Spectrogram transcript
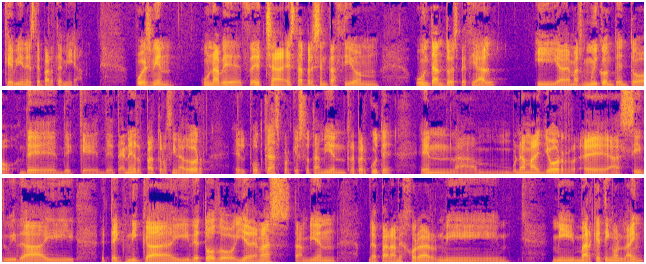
que vienes de parte mía. Pues bien, una vez hecha esta presentación un tanto especial y además muy contento de, que, de tener patrocinador, el podcast, porque esto también repercute en una mayor eh, asiduidad y técnica y de todo, y además también eh, para mejorar mi, mi marketing online,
